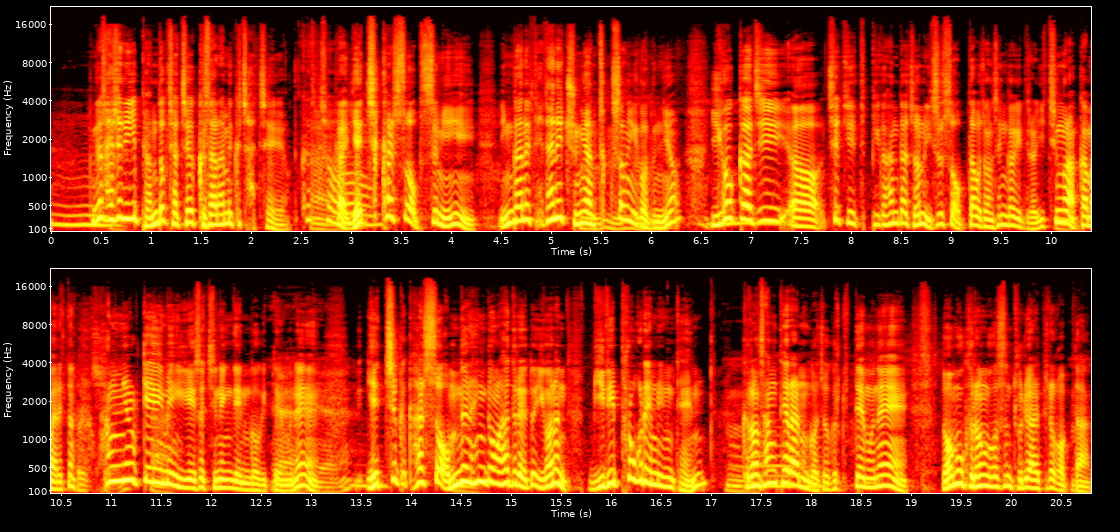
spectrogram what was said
음. 근데 사실 이 변덕 자체가 그 사람의 그 자체예요. 그쵸. 그러니까 예측할 수 없음이 인간의 대단히 중요한 특성이거든요. 이것까지 어, 챗 GPT가 한다 저는 있을 수 없다고 저는 생각이 들어요. 이 친구는 아까 말했던 그렇지. 확률 게임에 의해서 진행되는 거기 때문에 예, 예. 예 측할 수 없는 행동을 하더라도 이거는 미리 프로그래밍된 그런 상태라는 거죠. 그렇기 때문에 너무 그런 것은 두려워할 필요가 없다.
